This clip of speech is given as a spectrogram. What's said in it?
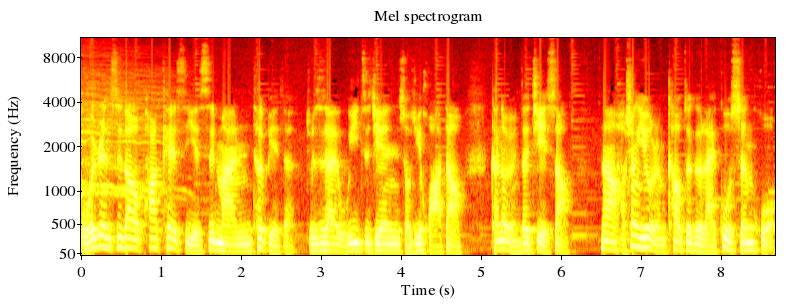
我会认识到 Podcast 也是蛮特别的，就是在无意之间手机滑到，看到有人在介绍，那好像也有人靠这个来过生活，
